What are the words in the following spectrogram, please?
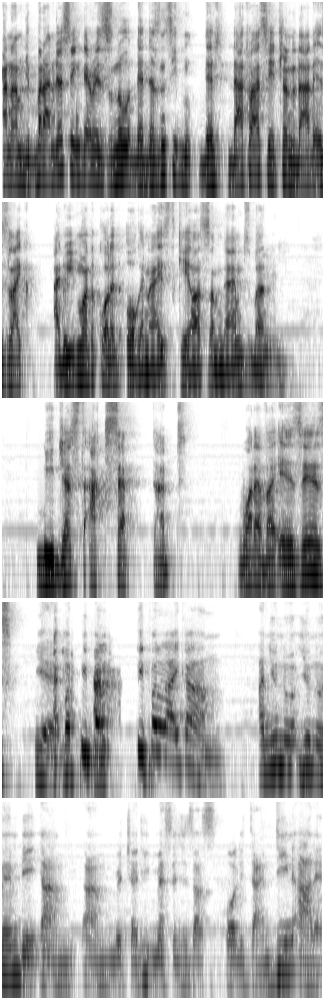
And I'm, but I'm just saying there is no, there doesn't seem, there's, that's why I say Trinidad is like, I don't even want to call it organized chaos sometimes, but mm. we just accept that whatever is, is. Yeah, but people people like um and you know you know him the um um Richard he messages us all the time Dean Allen.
